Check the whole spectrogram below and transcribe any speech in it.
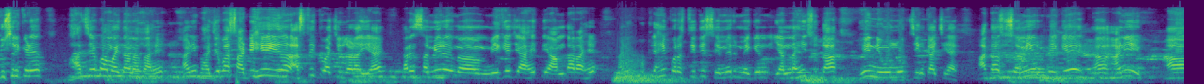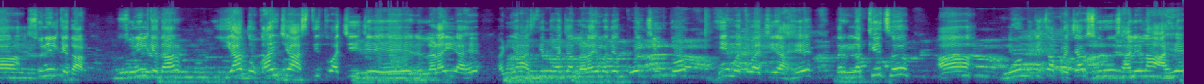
दुसरीकडे भाजपा मैदानात आहे आणि भाजपासाठी ही अस्तित्वाची लढाई आहे. कारण समीर मेघे जे आहे ते आमदार आहे आणि कुठल्याही परिस्थितीत समीर मेघे यांनाही सुद्धा ही निवडणूक जिंकायची आहे. आता समीर मेघे आणि सुनील केदार. सुनील केदार या दोघांच्या अस्तित्वाची जे लढाई आहे आणि या अस्तित्वाच्या लढाईमध्ये कोण जिंकतो ही महत्वाची आहे. तर नक्कीच निवडणुकीचा प्रचार सुरू झालेला आहे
